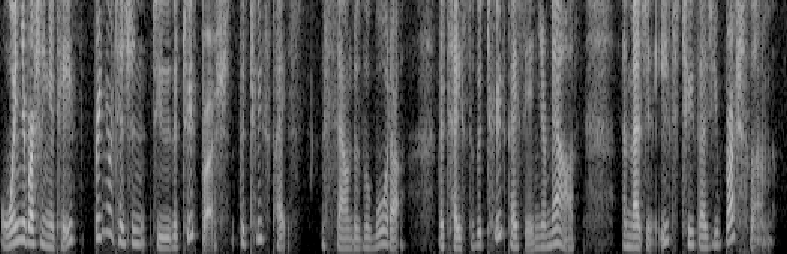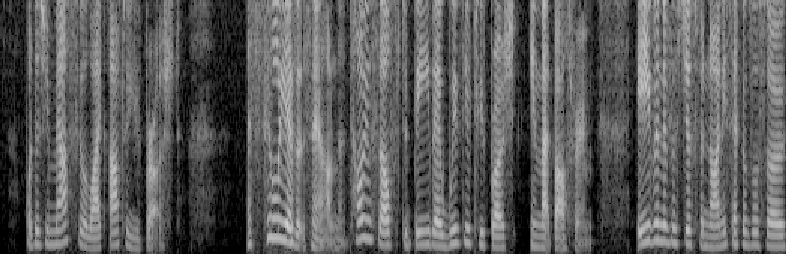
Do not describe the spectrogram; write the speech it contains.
when you're brushing your teeth, bring your attention to the toothbrush, the toothpaste, the sound of the water, the taste of the toothpaste in your mouth. Imagine each tooth as you brush them. What does your mouth feel like after you've brushed? As silly as it sounds, tell yourself to be there with your toothbrush in that bathroom. Even if it's just for 90 seconds or so,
